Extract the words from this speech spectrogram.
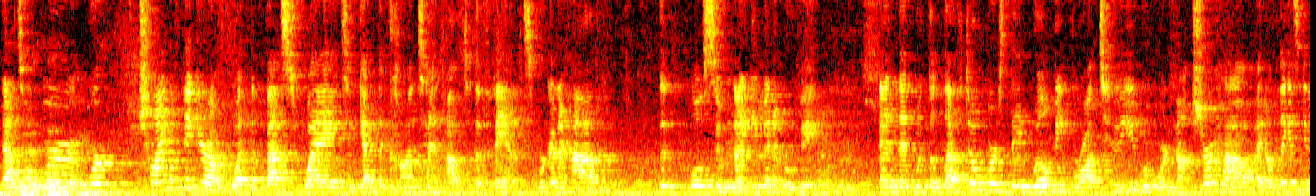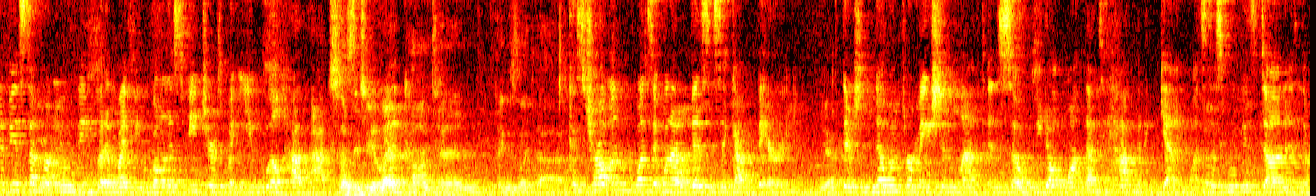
That's what we're, we're trying to figure out what the best way to get the content out to the fans. We're gonna have the, we'll assume ninety minute movie. And then with the leftovers, they will be brought to you, but we're not sure how. I don't think it's gonna be a separate movie, but it might be bonus features, but you will have some access people to web it. content, things like that. Because Charlton, once it went out of business, it got buried. Yeah. There's no information left, and so we don't want that to happen again. Once this movie's done and the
